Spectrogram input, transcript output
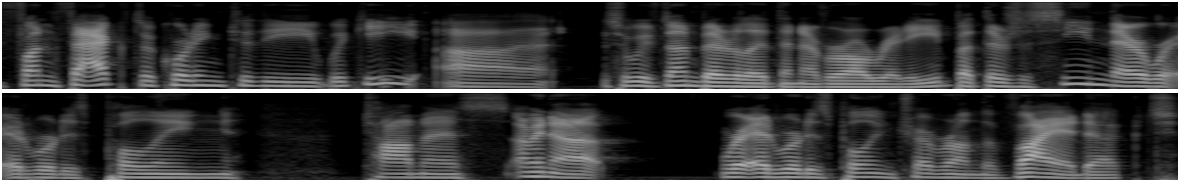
fun fact, according to the wiki, uh, so we've done better late than ever already, but there's a scene there where Edward is pulling Thomas. I mean, uh, where Edward is pulling Trevor on the viaduct.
